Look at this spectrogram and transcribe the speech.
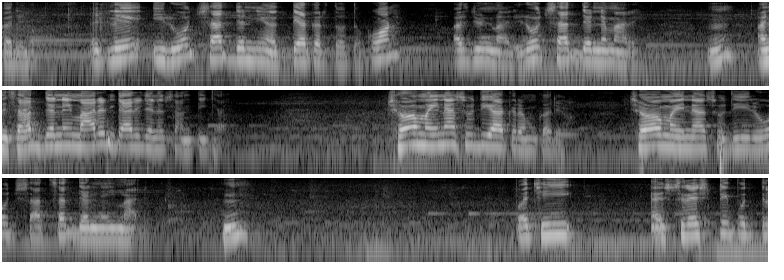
કરેલો. એટલે એ રોજ સાત જણની હત્યા કરતો હતો. કોણ? અર્જુન મારે. રોજ સાત જણને મારે? અને સાત જણને મારે ને ત્યારે જ એને શાંતિ થાય. છ મહિના સુધી આ ક્રમ કર્યો. છ મહિના સુધી રોજ સાત સાત જણ નહીં મારે. પછી શ્રેષ્ઠી પુત્ર,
